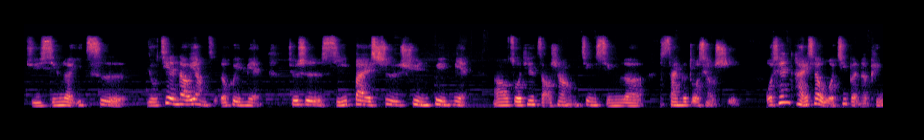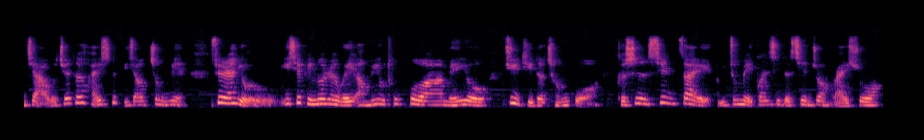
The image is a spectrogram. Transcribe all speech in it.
举行了一次有见到样子的会面，就是习拜视讯会面，然后昨天早上进行了三个多小时。我先谈一下我基本的评价，我觉得还是比较正面。虽然有一些评论认为啊没有突破啊，没有具体的成果，可是现在以中美关系的现状来说，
